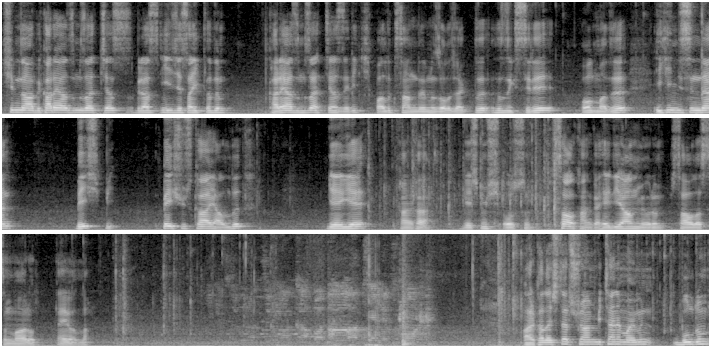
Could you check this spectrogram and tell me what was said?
Şimdi abi karayazımızı açacağız. Biraz iyice sayıkladım. Karayazımızı açacağız dedik. Balık sandığımız olacaktı. Hız iksiri olmadı. İkincisinden 5 500k aldık. GG kanka geçmiş olsun. Sağ ol kanka hediye almıyorum. Sağ olasın var ol. Eyvallah. Arkadaşlar şu an bir tane maymun buldum.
